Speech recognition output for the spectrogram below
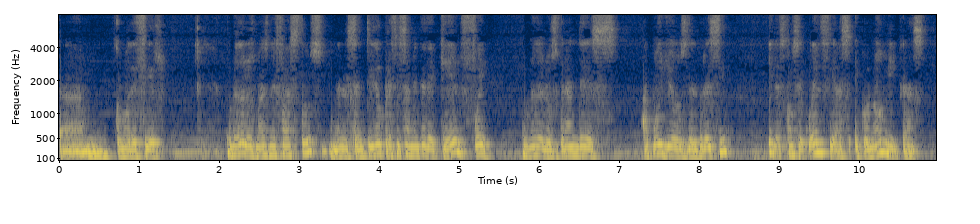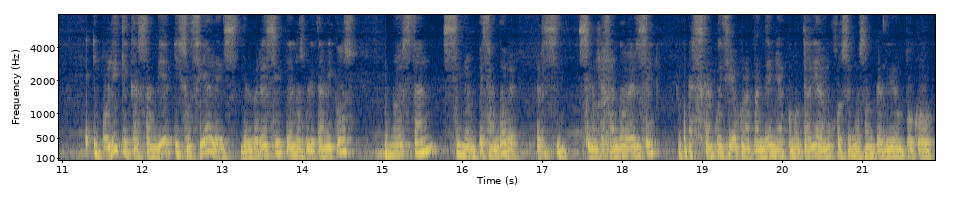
um, ¿cómo decir?, uno de los más nefastos en el sentido precisamente de que él fue uno de los grandes apoyos del Brexit y las consecuencias económicas y políticas también y sociales del Brexit en los británicos no están sino empezando a verse, sino empezando a verse, que pasa es que han coincidido con la pandemia como tal y a lo mejor se nos han perdido un poco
